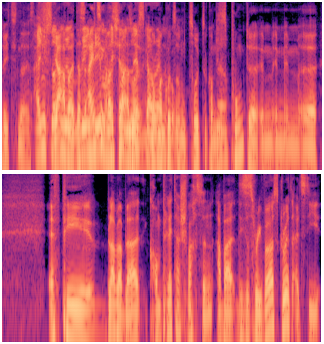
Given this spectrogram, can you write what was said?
Richtig nice. Eigentlich sollten Ja, aber das Einzige, was ich ja, also nochmal kurz, gucken. um zurückzukommen, dieses Ja. Punkte im, im, im äh, FP, bla bla bla, kompletter Schwachsinn. Aber dieses Reverse Grid, als die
